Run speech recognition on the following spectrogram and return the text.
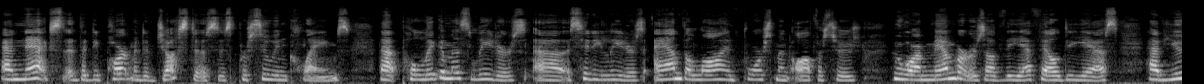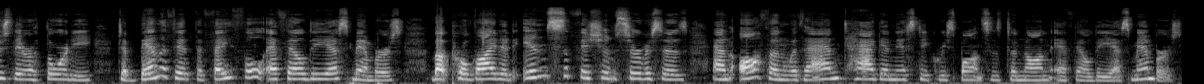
And next, the Department of Justice is pursuing claims that polygamous leaders, uh, city leaders, and the law enforcement officers who are members of the FLDS have used their authority to benefit the faithful FLDS members, but provided insufficient services and often with antagonistic responses to non-FLDS members.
